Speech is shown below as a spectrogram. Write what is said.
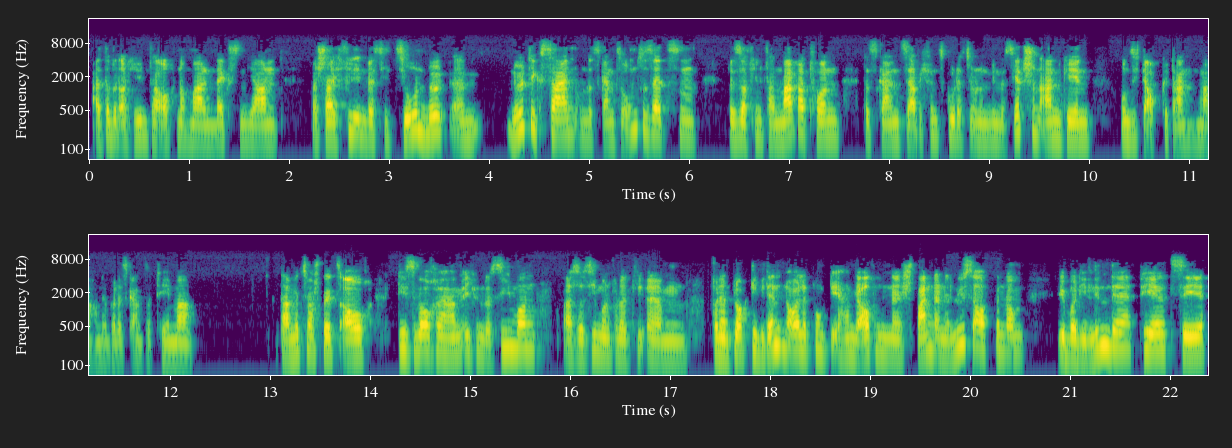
Also da wird auf jeden Fall auch nochmal in den nächsten Jahren wahrscheinlich viel Investitionen ähm, nötig sein, um das Ganze umzusetzen. Das ist auf jeden Fall ein Marathon, das Ganze. Aber ich finde es gut, dass die Unternehmen das jetzt schon angehen und sich da auch Gedanken machen über das ganze Thema. Da haben wir zum Beispiel jetzt auch, diese Woche haben ich und der Simon, also Simon von, der, ähm, von dem Blog Dividendeneule.de, haben wir auch eine spannende Analyse aufgenommen über die Linde PLC.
